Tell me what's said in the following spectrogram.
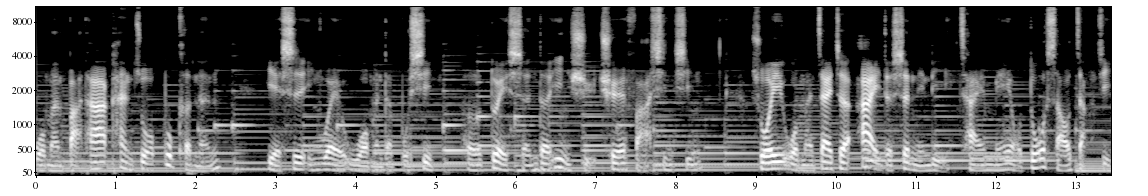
我们把它看作不可能，也是因为我们的不信和对神的应许缺乏信心，所以我们在这爱的圣灵里才没有多少长进。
